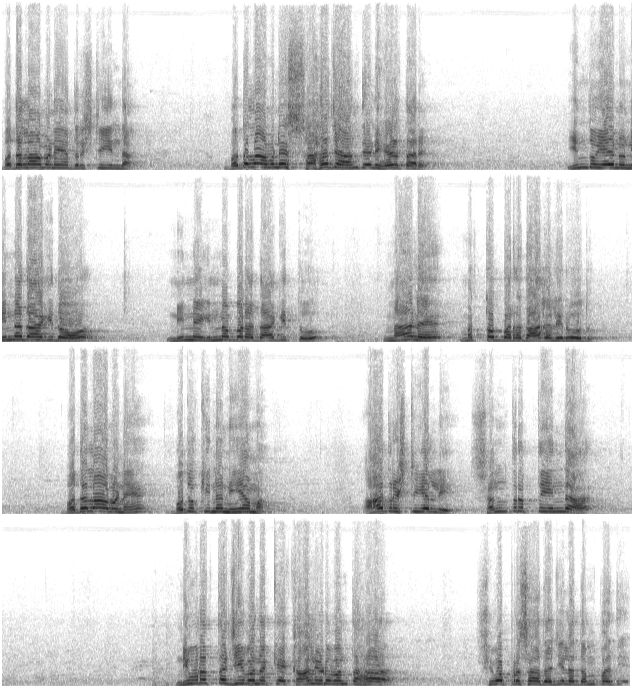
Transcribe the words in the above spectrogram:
ಬದಲಾವಣೆಯ ದೃಷ್ಟಿಯಿಂದ, ಬದಲಾವಣೆ ಸಹಜ ಅಂತೇಳಿ ಹೇಳ್ತಾರೆ. ಇಂದು ಏನು ನಿನ್ನದಾಗಿದೋ, ನಿನ್ನೆ ಇನ್ನೊಬ್ಬರದಾಗಿತ್ತು, ನಾಳೆ ಮತ್ತೊಬ್ಬರದಾಗಲಿರುವುದು. ಬದಲಾವಣೆ ಬದುಕಿನ ನಿಯಮ. ಆ ದೃಷ್ಟಿಯಲ್ಲಿ ಸಂತೃಪ್ತಿಯಿಂದ ನಿವೃತ್ತ ಜೀವನಕ್ಕೆ ಕಾಲಿಡುವಂತಹ ಶಿವಪ್ರಸಾದ್ ಅಜಿಲ ದಂಪತಿ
